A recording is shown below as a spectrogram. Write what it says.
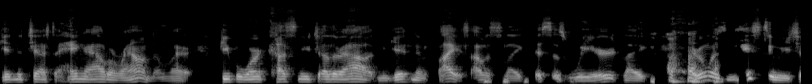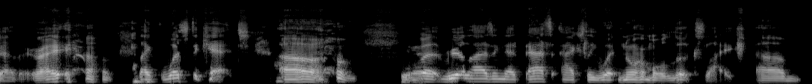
getting a chance to hang out around them. Like people weren't cussing each other out and getting in fights. I was like, this is weird. Like everyone's nice to each other, right? like what's the catch? Um, yeah. But realizing that that's actually what normal looks like. Um,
